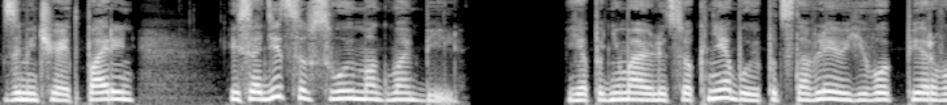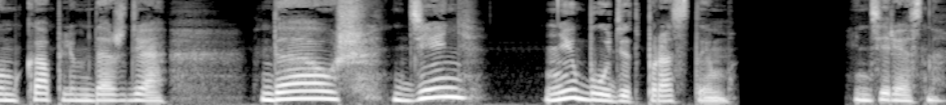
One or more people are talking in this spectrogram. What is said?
замечает парень и садится в свой магмобиль. Я поднимаю лицо к небу и подставляю его первым каплям дождя. Да уж, день не будет простым. Интересно,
